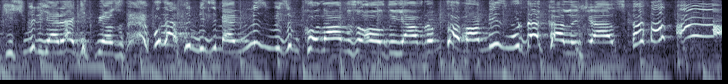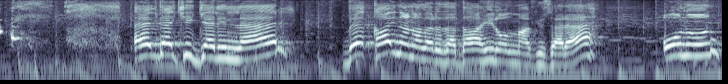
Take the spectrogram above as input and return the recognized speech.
Artık hiçbir yere gitmiyoruz. Burası bizim evimiz, bizim konağımız oldu yavrum. Tamam biz burada kalacağız. Evdeki gelinler ve kaynanaları da dahil olmak üzere onun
